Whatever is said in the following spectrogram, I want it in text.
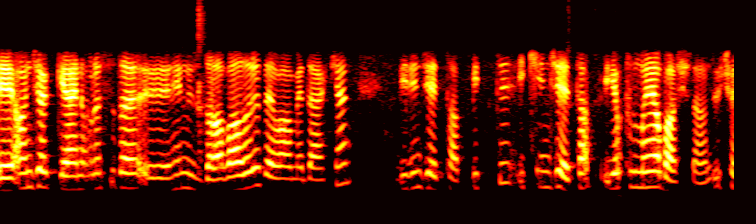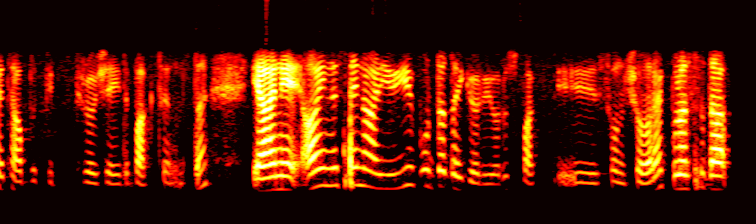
E, ancak yani orası da e, henüz davaları devam ederken birinci etap bitti. ikinci etap yapılmaya başlandı. Üç etaplık bir projeydi baktığınızda. Yani aynı senaryoyu burada da görüyoruz bak e, sonuç olarak. Burası da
